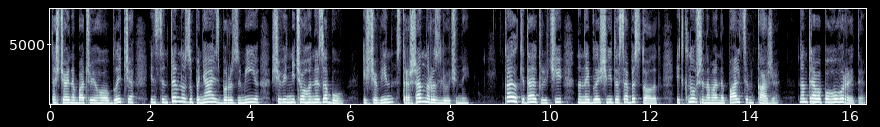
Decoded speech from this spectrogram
та щойно бачу його обличчя, інстинктивно зупиняюсь, бо розумію, що він нічого не забув і що він страшенно розлючений. Кайл кидає ключі на найближчий до себе столик і, ткнувши на мене пальцем, каже Нам треба поговорити.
